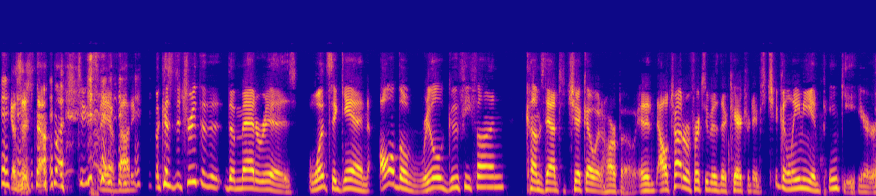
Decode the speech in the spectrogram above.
because there's not much to say about it. Because the truth of the, the matter is, once again, all the real goofy fun comes down to Chico and Harpo. And I'll try to refer to them as their character names, Chicolini and Pinky here,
